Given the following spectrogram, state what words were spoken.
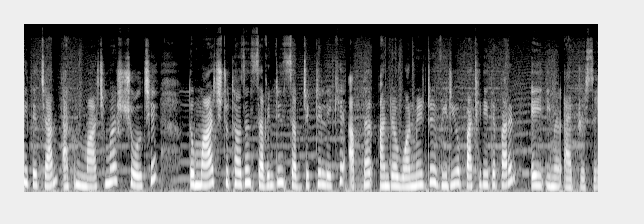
নিতে চান, এখন মার্চ মাস চলছে। তো মার্চ টু থাউজেন্ড সেভেন্টিন সাবজেক্টে লিখে আপনার আন্ডার ওয়ান মিনিটের ভিডিও পাঠিয়ে দিতে পারেন এই ইমেল অ্যাড্রেসে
